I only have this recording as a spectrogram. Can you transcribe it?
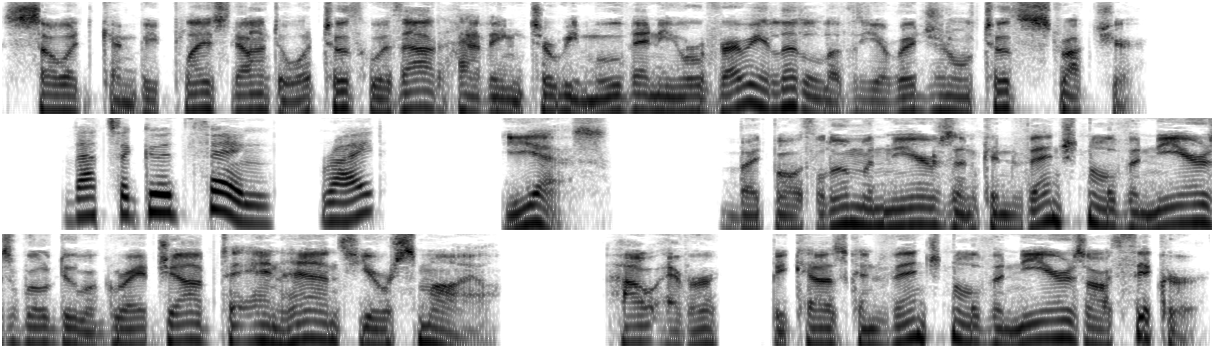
so it can be placed onto a tooth without having to remove any or very little of the original tooth structure. That's a good thing, right? Yes. But both Lumineers and conventional veneers will do a great job to enhance your smile. However, because conventional veneers are thicker,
